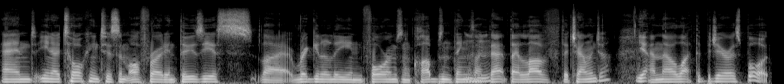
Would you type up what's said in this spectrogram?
And, you know, talking to some off road enthusiasts like regularly in forums and clubs and things like that, they love the Challenger Yeah. and they'll like the Pajero Sport.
